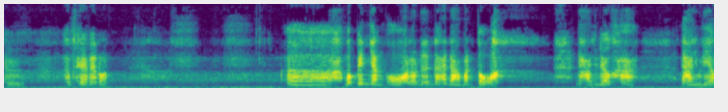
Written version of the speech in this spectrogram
เออมันแพ้แน่นอนเอ่อบอกเป็นอย่างพอเราเดินหน้าด่ามันต่อ ด่าอยู่แล้วค่ะ ด่าอยู่แล้ว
